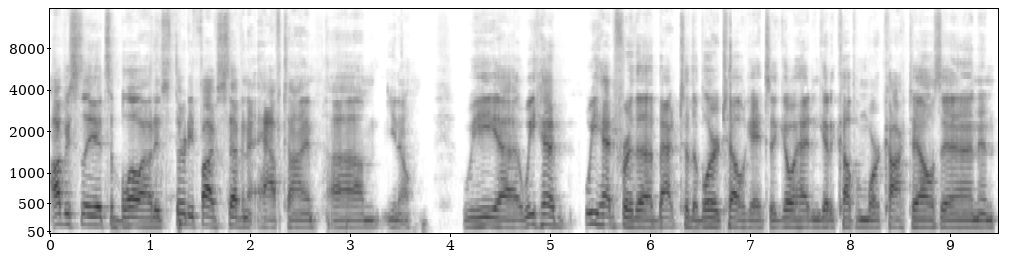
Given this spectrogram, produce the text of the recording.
obviously it's a blowout. It's 35-7 at halftime. Um, you know, we uh we had we had for the back to the blur tailgate to go ahead and get a couple more cocktails in and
